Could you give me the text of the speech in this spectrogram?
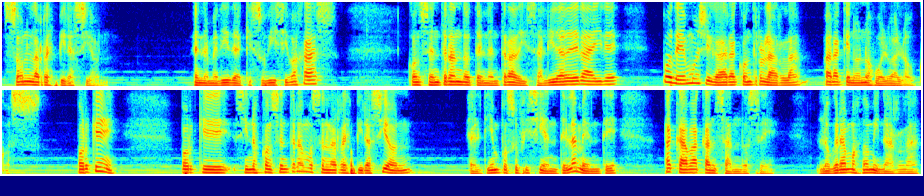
son la respiración en la medida que subís y bajás, concentrándote en la entrada y salida del aire, podemos llegar a controlarla para que no nos vuelva locos. ¿Por qué? Porque si nos concentramos en la respiración, el tiempo suficiente, la mente acaba cansándose. Logramos dominarla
